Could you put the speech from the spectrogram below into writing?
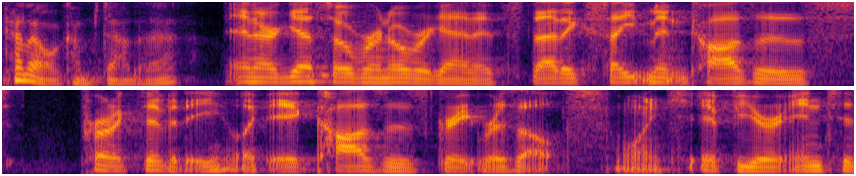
kind of all comes down to that. And our guests over and over again, it's that excitement causes productivity like it causes great results. Like if you're into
